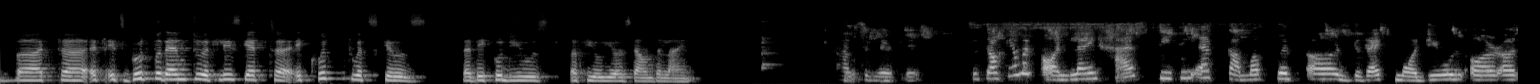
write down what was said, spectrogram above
but uh, it, it's good for them to at least get uh, equipped with skills that they could use a few years down the line. Absolutely. So, talking about online, has TTF come up with a direct module or an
